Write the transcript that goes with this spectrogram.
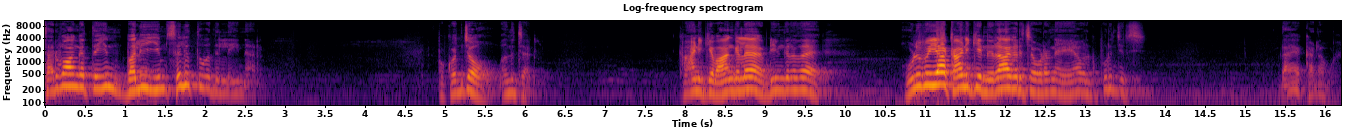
சர்வாங்கத்தையும் பலியும் செலுத்துவதில்லைனார். இப்போ கொஞ்சம் வந்துட்டார். காணிக்க வாங்கலை அப்படிங்கிறத முழுமையாக காணிக்க நிராகரித்த உடனே அவருக்கு புரிஞ்சிருச்சு. தய கடவுள்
